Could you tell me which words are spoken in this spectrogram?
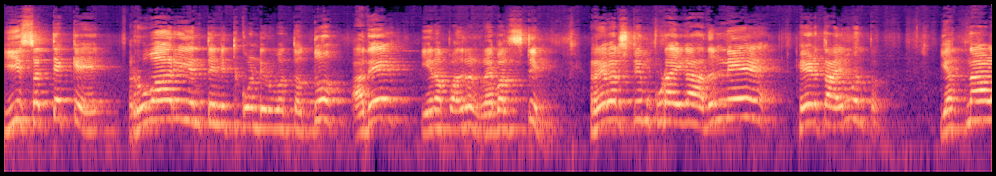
ಈ ಸತ್ಯಕ್ಕೆ ರುವಾರಿಯಂತೆ ನಿಂತ್ಕೊಂಡಿರುವಂಥದ್ದು ಅದೇ ಏನಪ್ಪ ಅಂದ್ರೆ ರೆಬಲ್ ಸ್ಟೀಮ್. ರೆಬಲ್ ಸ್ಟೀಮ್ ಕೂಡ ಈಗ ಅದನ್ನೇ ಹೇಳ್ತಾ ಇರುವಂಥದ್ದು ಯತ್ನಾಳ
